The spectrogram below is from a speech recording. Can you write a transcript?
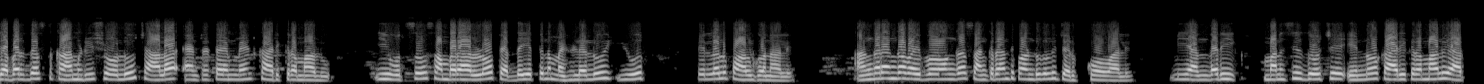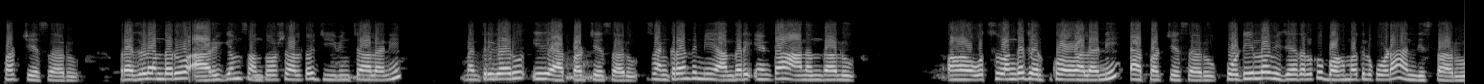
జబర్దస్త్ కామెడీ షోలు చాలా ఎంటర్టైన్మెంట్ కార్యక్రమాలు. ఈ ఉత్సవ సంబరాల్లో పెద్ద ఎత్తున మహిళలు యూత్ పిల్లలు పాల్గొనాలి. అంగరంగ వైభవంగా సంక్రాంతి పండుగలు జరుపుకోవాలి. మీ అందరి మనసు దోచే ఎన్నో కార్యక్రమాలు ఏర్పాటు చేశారు. ప్రజలందరూ ఆరోగ్యం సంతోషాలతో జీవించాలని మంత్రి గారు ఇది ఏర్పాటు చేశారు. సంక్రాంతి మీ అందరి ఇంట ఆనందాలు ఉత్సవంగా జరుపుకోవాలని ఏర్పాటు చేశారు. పోటీల్లో విజేతలకు బహుమతులు కూడా అందిస్తారు.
